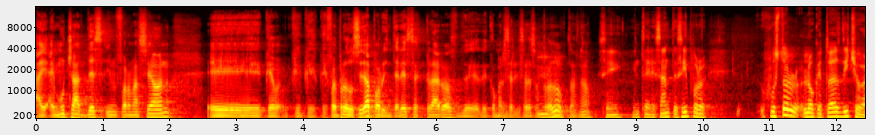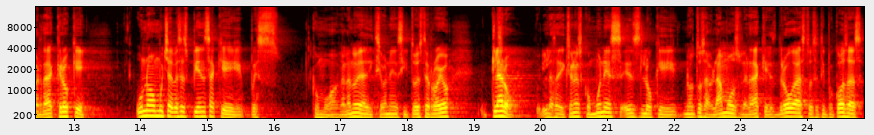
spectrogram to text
hay, hay mucha desinformación eh, que, fue producida por intereses claros de, comercializar esos productos, ¿no? Sí, interesante, sí, por justo lo que tú has dicho, ¿verdad? Creo que uno muchas veces piensa que pues como hablando de adicciones y todo este rollo, claro, las adicciones comunes es lo que nosotros hablamos, ¿verdad? Que es drogas, todo ese tipo de cosas.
